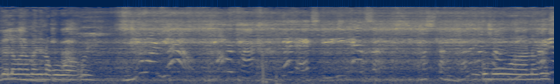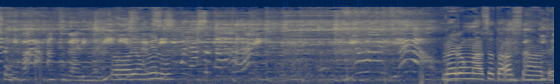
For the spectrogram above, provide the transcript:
dalawa naman yung nakuha ko eh. New Ariel. Power pack with 10x healing enzymes. Mas tanggal May kumuha na guys eh. Sayang yun, oh. Merong nasa taas natin.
